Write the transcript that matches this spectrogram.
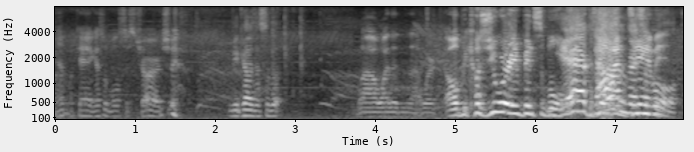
yep. Okay, I guess we'll both just charge. Because that's what. wow, why didn't that work? Oh, because you were invincible. Yeah, because I God was damn invincible.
